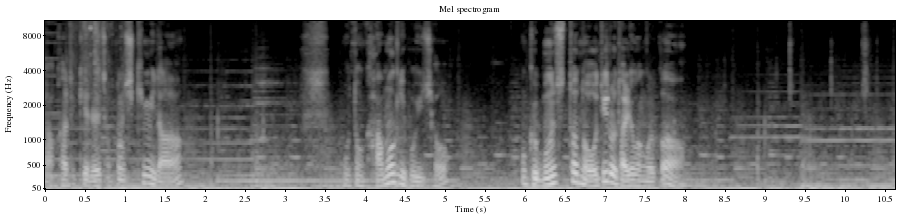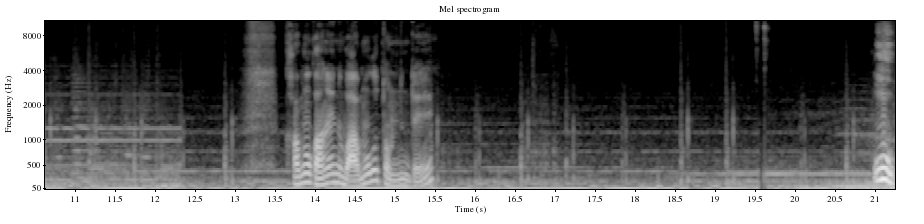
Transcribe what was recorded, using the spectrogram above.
자 카드키를 작동시킵니다 어떤 감옥이 보이죠? 어, 그 몬스터는 어디로 달려간 걸까? 감옥 안에는 뭐 아무것도 없는데? 오!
